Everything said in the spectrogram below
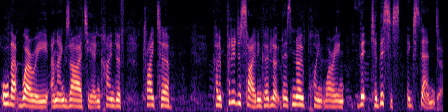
all that worry and anxiety and kind of try to kind of put it aside and go, look, there's no point worrying to this extent Yeah.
